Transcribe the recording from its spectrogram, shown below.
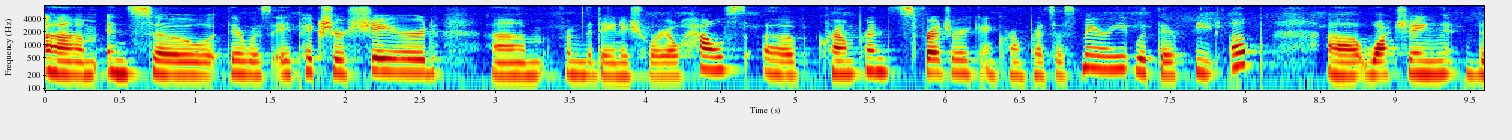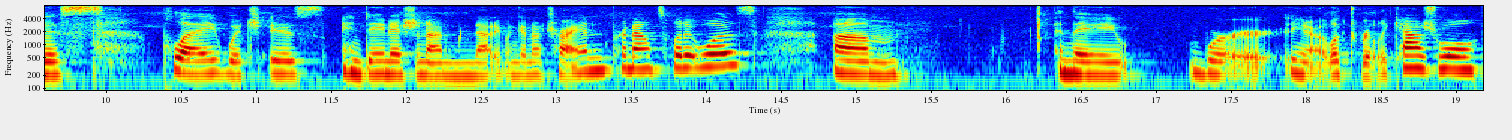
Um, and so there was a picture shared um, from the Danish royal house of Crown Prince Frederik and Crown Princess Mary with their feet up, uh, watching this play, which is in Danish, and I'm not even going to try and pronounce what it was. Um, and they were, you know, looked really casual.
